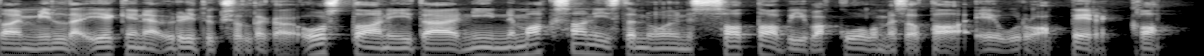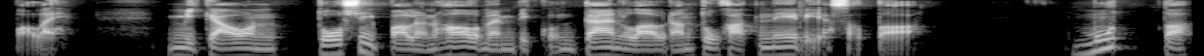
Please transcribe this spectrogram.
tai miltä ikinä yritykseltä ostaa niitä, niin ne maksaa niistä noin 100-300 euroa per kappale, mikä on tosi paljon halvempi kuin tämän laudan 1400. Mutta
